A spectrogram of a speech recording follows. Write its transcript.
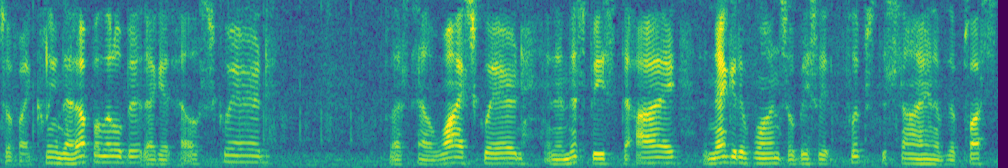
So if I clean that up a little bit, I get L squared plus Ly squared. And then this piece, the I is a negative one, so basically it flips the sign of the plus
